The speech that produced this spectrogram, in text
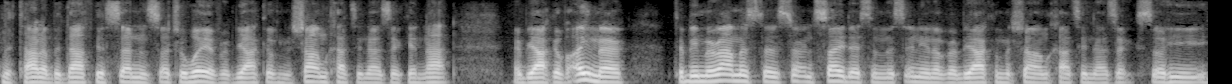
the Tana B'daf is said in such a way of Rabbi Yaakov Misham Chatzinazik and not Rabbi Yaakov Aimer to be miramis to a certain sidus in this Indian of Rabbi Yaakov Misham Chatzinazik. So he,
